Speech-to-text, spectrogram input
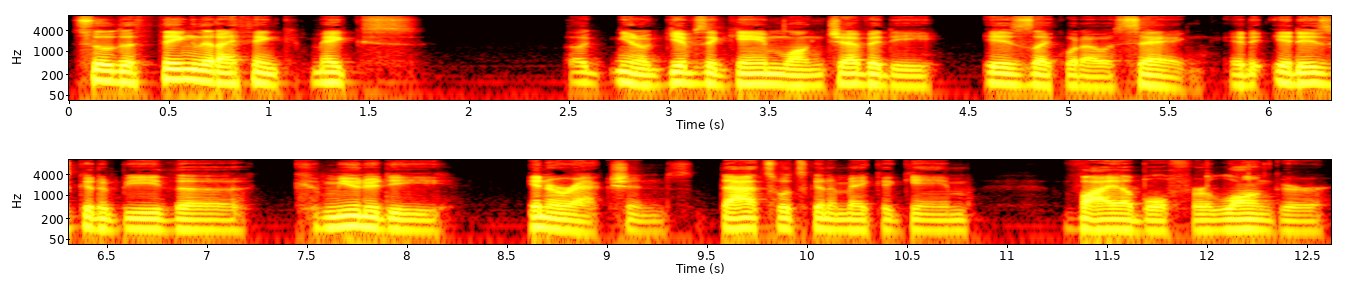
So the thing that I think makes, a, you know, gives a game longevity is like what I was saying. It it is going to be the community interactions. That's what's going to make a game viable for longer.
